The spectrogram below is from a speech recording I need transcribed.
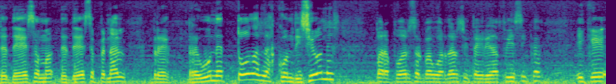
Desde, ese penal re, reúne todas las condiciones para poder salvaguardar su integridad física y que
